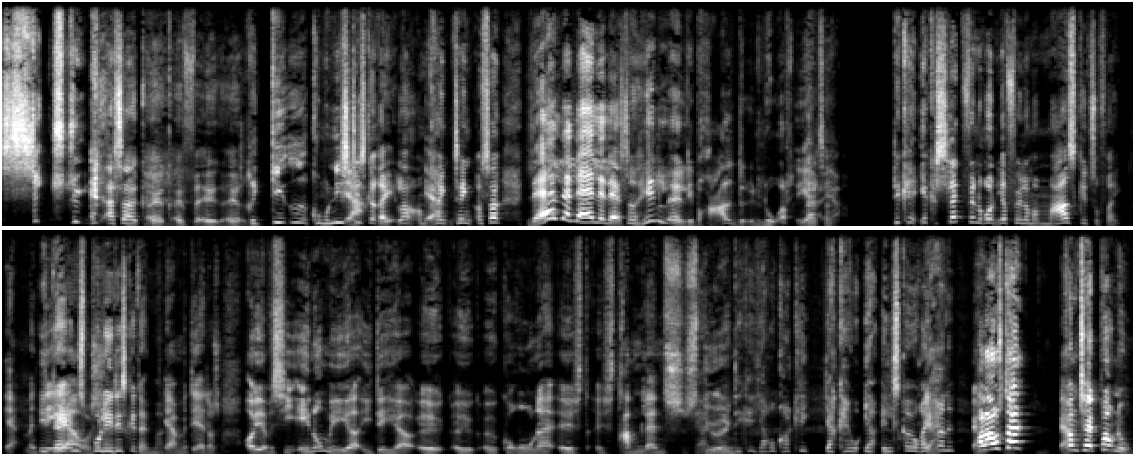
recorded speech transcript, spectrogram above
sindssygt, altså øh, øh, øh, øh, rigide kommunistiske Ja. ja. regler omkring Ja. ja. ting, og så la la la la la, sådan helt øh, liberalt lort. Ja, altså. ja. Det kan, jeg kan slet ikke finde rundt. Jeg føler mig meget skizofren Ja, men i det er dagens også- politiske Danmark. Ja, men det er det også. Og jeg vil sige endnu mere i det her øh, øh, øh, corona øh, øh. Ja, det kan jeg jo godt lide. Jeg, kan jo, jeg elsker jo reglerne. ja. Hold afstand! Ja. Kom tæt på nu.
